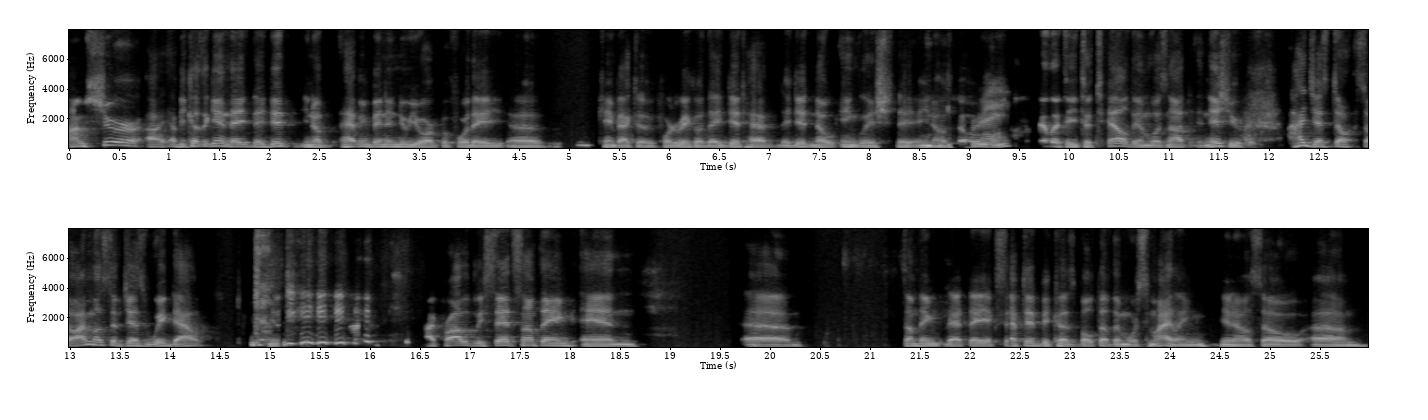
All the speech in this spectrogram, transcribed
I'm sure uh, because again they they did you know having been in New York before they uh, came back to Puerto Rico they did have they did know English they you know so right. ability to tell them was not an issue. I just don't so I must have just wigged out. You know? I probably said something and um, something that they accepted because both of them were smiling. You know so. Um,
